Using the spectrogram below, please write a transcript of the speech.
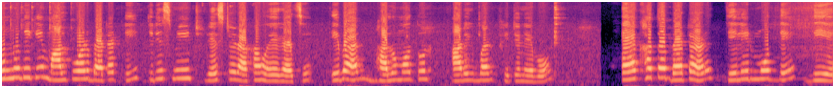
অন্যদিকে মালপোয়ার ব্যাটারটি তিরিশ মিনিট রেস্টে রাখা হয়ে গেছে। এবার ভালো মতন আরেকবার ফেটে নেব। এক হাতা ব্যাটার তেলের মধ্যে দিয়ে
